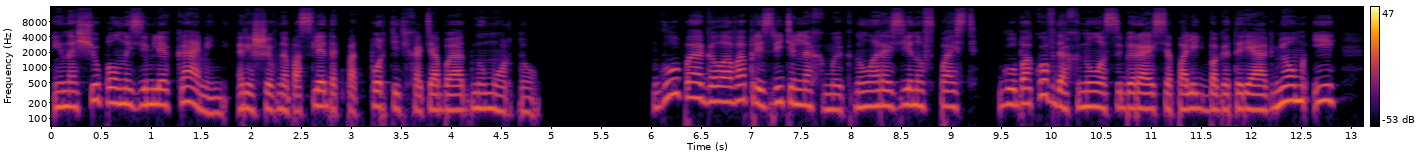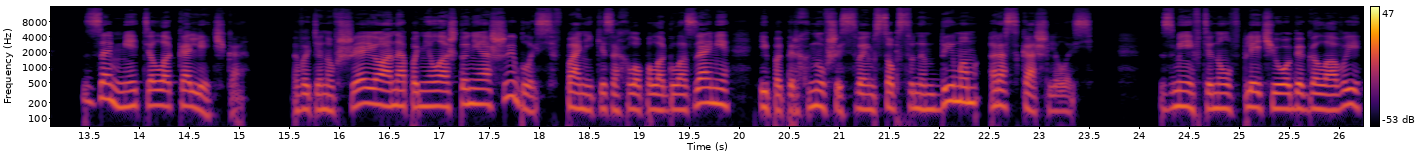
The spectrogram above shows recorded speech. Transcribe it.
и нащупал на земле камень, решив напоследок подпортить хотя бы одну морду. Глупая голова презрительно хмыкнула, разинув пасть, глубоко вдохнула, собираясь опалить богатыря огнем, и заметила колечко. Вытянув шею, она поняла, что не ошиблась, в панике захлопала глазами и, поперхнувшись своим собственным дымом, раскашлялась. Змей втянул в плечи обе головы,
